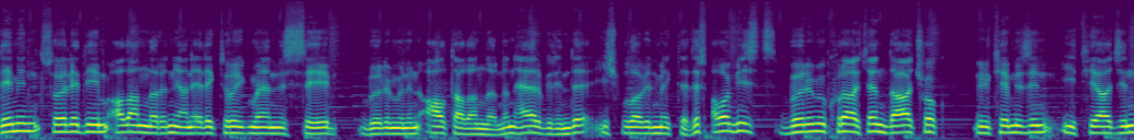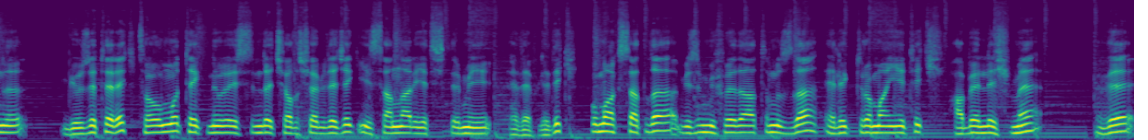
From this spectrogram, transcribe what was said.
demin söylediğim alanların yani elektronik mühendisliği bölümünün alt alanlarının her birinde iş bulabilmektedir. Ama biz bölümü kurarken daha çok ülkemizin ihtiyacını gözeterek savunma teknolojisinde çalışabilecek insanlar yetiştirmeyi hedefledik. Bu maksatla bizim müfredatımızda elektromanyetik haberleşme ve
